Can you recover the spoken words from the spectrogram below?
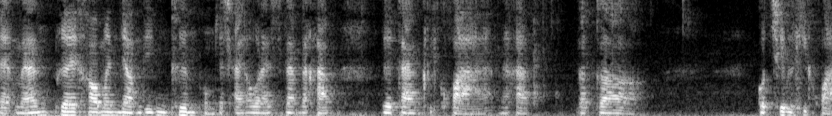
จากนั้นเพื่อให้เข้ามันยำยิ่งขึ้น ผมจะใช้ override snap นะครับ โดยการคลิกขวานะครับ แล้วก็กดชิปและคลิกขวา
